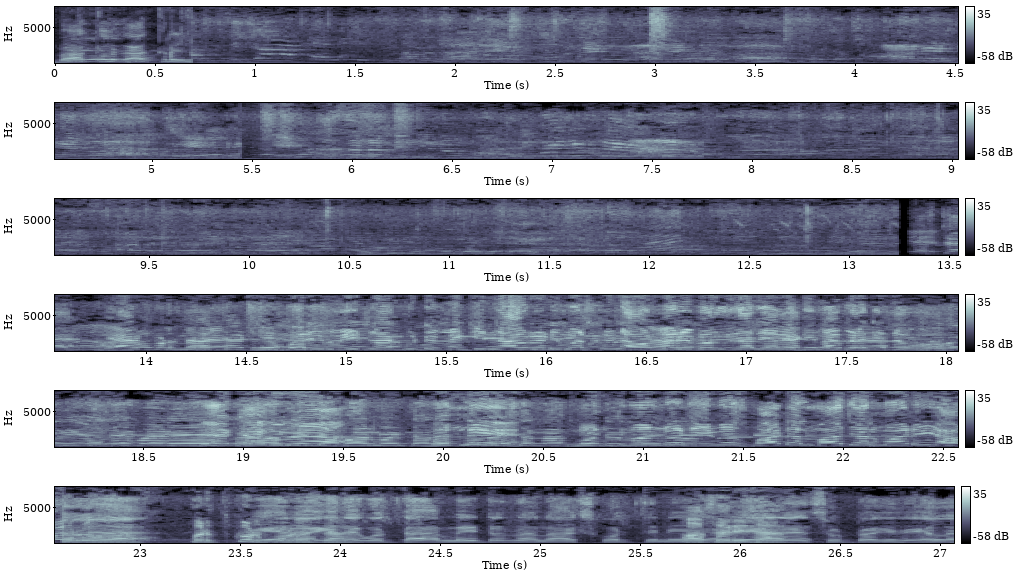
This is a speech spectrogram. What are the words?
ಬಾಕ್ಲಿಗೆ ಹಾಕ್ರಿ ಯಾರು ಕೊಡ್ತಾರೆ ನೀವು ಬರೀ ಮೀಟರ್ ಹಾಕ್ಬಿಟ್ಟು ಮಿಕ್ಕಿ ನಾವು ರೆಡಿ ಮಾಡ್ಕೊಂಡು ಅವ್ರ ಮನೆ ಬಂದು ಖಾಲಿ ಆಗುತ್ತೆ ದಿನ ನಾವು. ಬೇಕಾಗಿಲ್ಲ. ಬನ್ನಿ ನಿಂತ್ಕೊಂಡು ನೀವೇ ಸ್ಪಾಟ್ ಅಲ್ಲಿ ಮಾಜಾರ್ ಮಾಡಿ ಅವ್ರು ಏನಾಗಿದೆ ಗೊತ್ತಾ? ಮೀಟರ್ ನಾನು ಹಾಕ್ಸ್ಕೊಡ್ತೀನಿ. ಏನೇನ್ ಸುಟ್ಟೋಗಿದೆ ಎಲ್ಲ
